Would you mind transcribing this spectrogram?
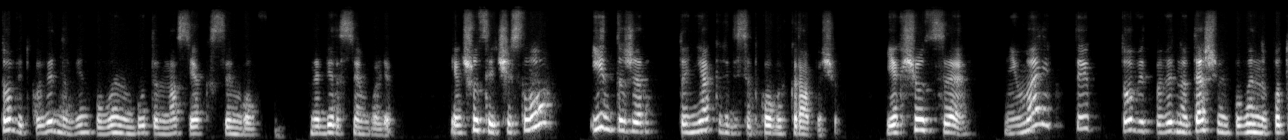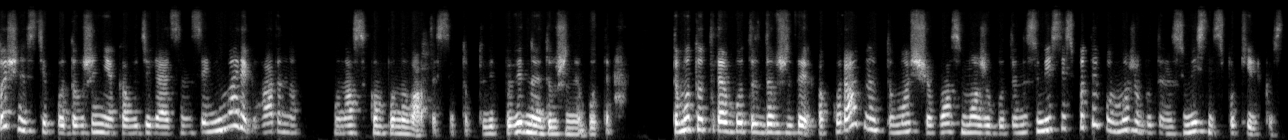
то відповідно він повинен бути в нас як символ, набір символів. Якщо це число, інтежер, то ніяких десяткових крапочок. Якщо це numeric тип, то відповідно теж він повинен по точності, по довжині, яка виділяється на цей numeric, гарно у нас компонуватися, тобто відповідної довжини бути. Тому тут треба бути завжди акуратним, тому що у вас може бути несумісність по типу, може бути несумісність по кількості.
